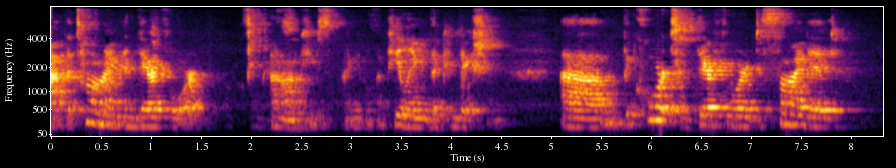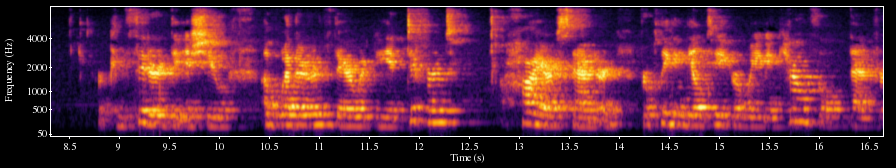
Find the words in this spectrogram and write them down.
at the time, and therefore um, he was you know, appealing the conviction. Uh, the court therefore decided or considered the issue of whether there would be a different, higher standard for pleading guilty or waiving counsel than for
